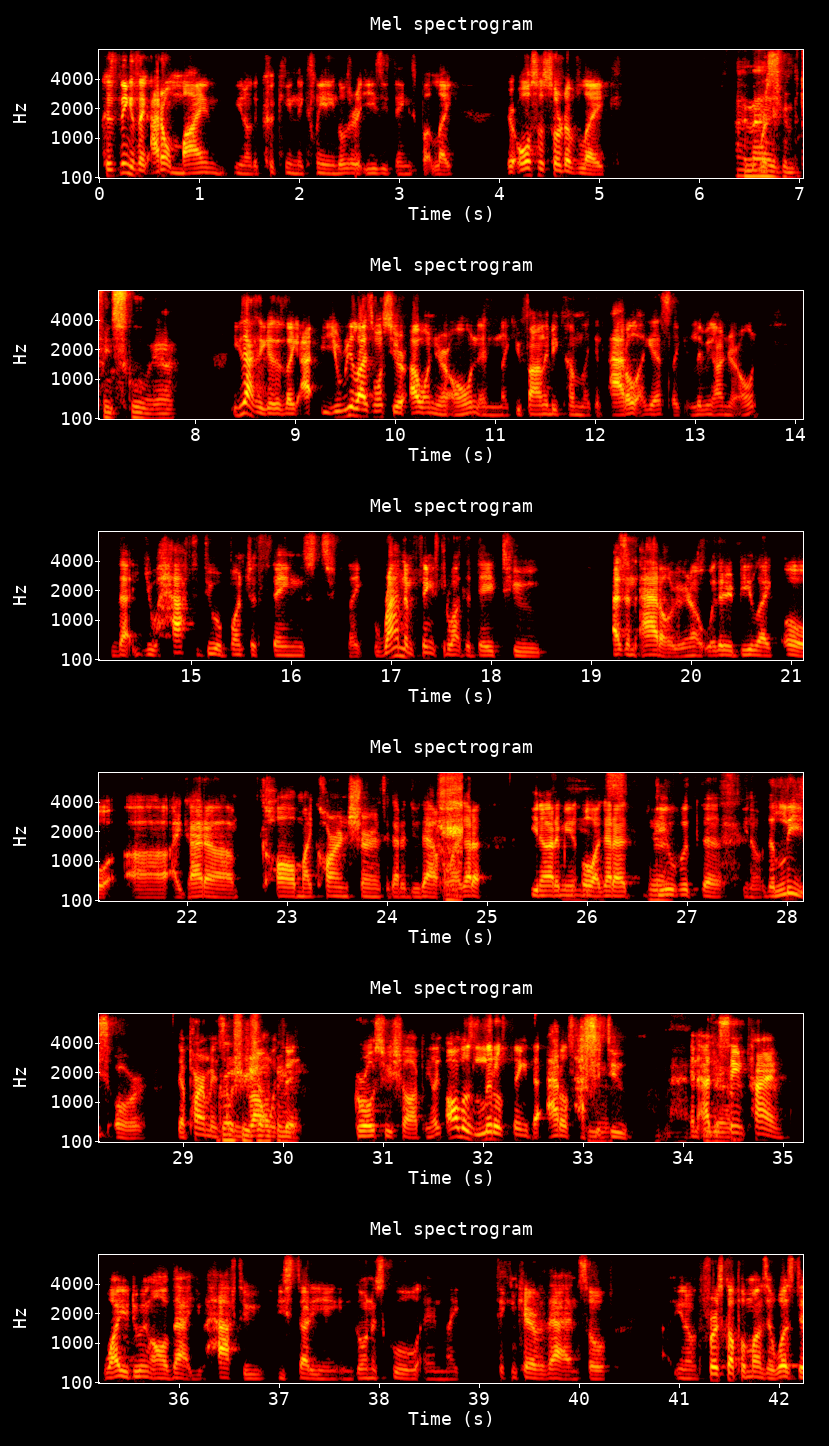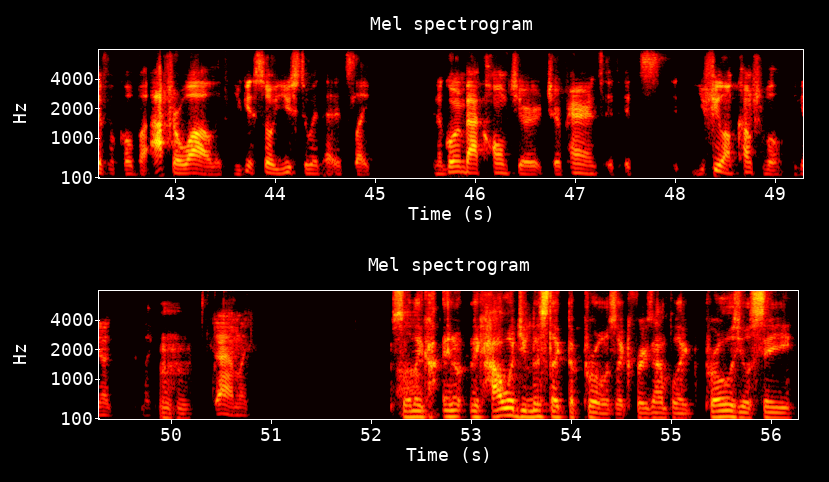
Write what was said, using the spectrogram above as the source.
because the thing is like I don't mind, you know, the cooking, the cleaning, those are easy things, but like you're also sort of like Time management between school, yeah. exactly because like I, you realize once you're out on your own and like you finally become like an adult, I guess, like living on your own, that you have to do a bunch of things, to, like random things throughout the day to, as an adult, you know, whether it be like, oh, uh, I gotta call my car insurance, I gotta do that, or I gotta, you know what I mean? Oh, I gotta Yeah. deal with the, you know, the lease or the apartment, Grocery wrong with shopping. it, grocery shopping, like all those little things that adults have to do. And at the same time, while you're doing all that, you have to be studying and going to school and like taking care of that. And so, you know, the first couple of months it was difficult, but after a while, like you get so used to it that it's like you know, going back home to your to your parents, it, it's it, you feel uncomfortable. You know, like hmm damn, like So Um, like you know like how would you list like the pros? Like for example, like pros you'll say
